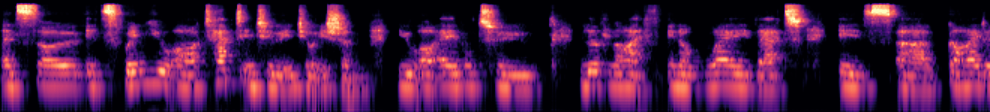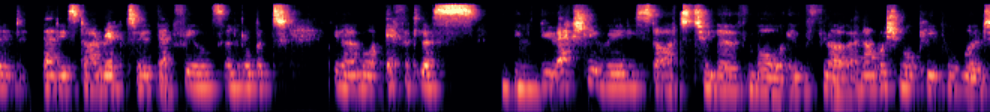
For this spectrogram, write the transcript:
And so it's when you are tapped into intuition you are able to live life in a way that is uh, guided that is directed that feels a little bit you know more effortless you, mm-hmm. you actually really start to live more in flow. And I wish more people would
